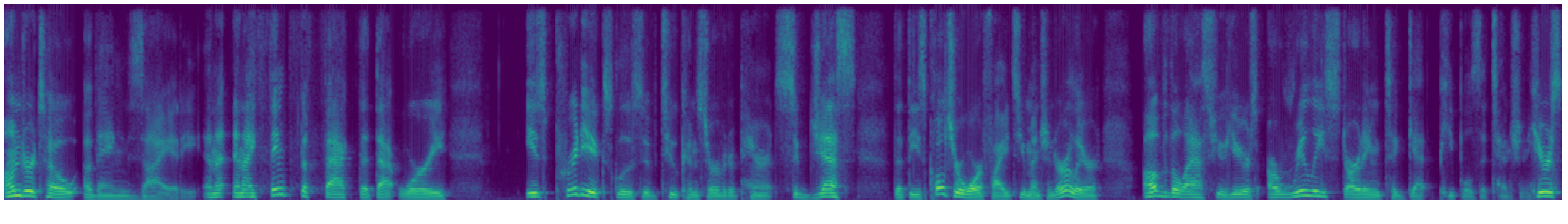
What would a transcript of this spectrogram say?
undertow of anxiety. And, and I think the fact that that worry is pretty exclusive to conservative parents suggests that these culture war fights you mentioned earlier of the last few years are really starting to get people's attention. Here's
